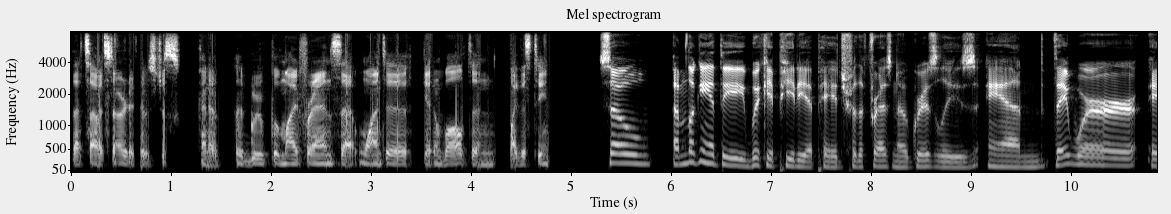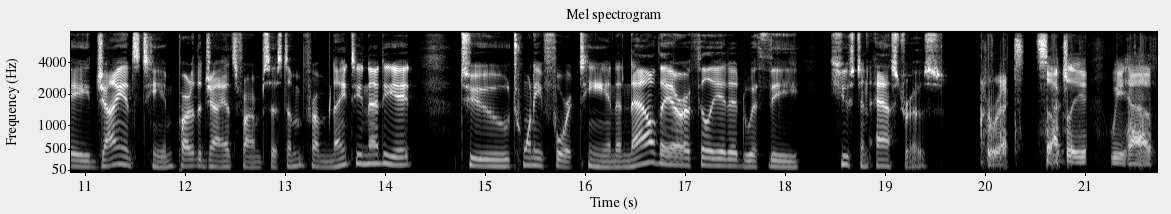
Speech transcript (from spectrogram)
that's how it started. It was just kind of a group of my friends that wanted to get involved and buy this team. So I'm looking at the Wikipedia page for the Fresno Grizzlies, and they were a Giants team, part of the Giants farm system from 1998 to 2014, and now they are affiliated with the Houston Astros. Correct. So actually, we have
